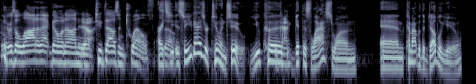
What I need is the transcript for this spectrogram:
There was a lot of that going on in Yeah. like 2012. All right, So- so. So, you guys are two and two. You could Okay. get this last one and come out with a W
